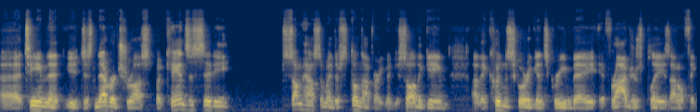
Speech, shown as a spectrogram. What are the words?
uh, a team that you just never trust. But Kansas City, somehow, someway, they're still not very good. You saw the game. Uh, they couldn't score against Green Bay. If Rodgers plays, I don't think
